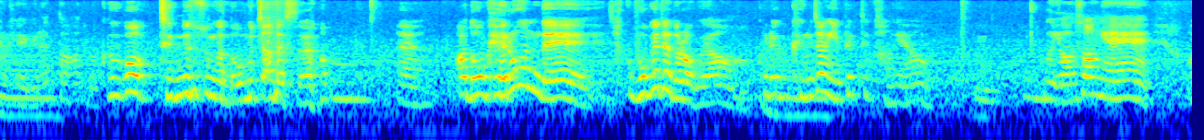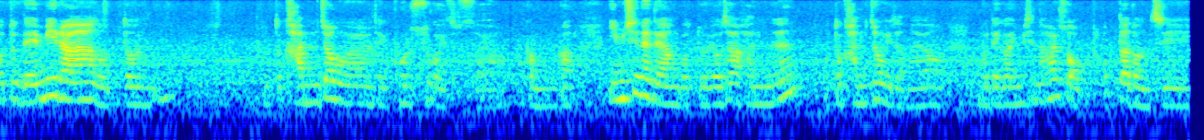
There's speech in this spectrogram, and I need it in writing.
이렇게 음. 얘기를 했다고 하더라고요. 그거 듣는 순간 너무 짠했어요. 음. 네. 아 너무 괴로운데 자꾸 보게 되더라고요. 그리고 음. 굉장히 임팩트 강해요. 음, 그 여성의 어떤 내밀한 어떤 어떤 감정을 되게 볼 수가 있었어요. 그러니까 뭔가 임신에 대한 것도 여자가 갖는 어떤 감정이잖아요. 뭐 내가 임신을 할 수 없다든지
